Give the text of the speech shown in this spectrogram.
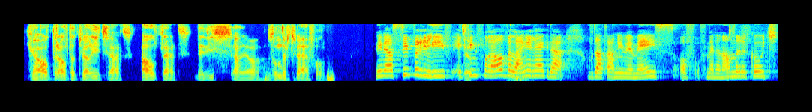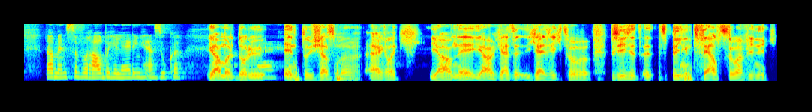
je haalt er altijd wel iets uit. Altijd. Dat is al ja, zonder twijfel. Ik vind dat super lief. Ik vind vooral belangrijk dat, of dat dat nu met mij is of, of met een andere coach, dat mensen vooral begeleiding gaan zoeken. Ja, maar door uw enthousiasme eigenlijk, ja, nee, ja, jij, jij zegt zo, precies het, het springend veld, zo vind ik.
